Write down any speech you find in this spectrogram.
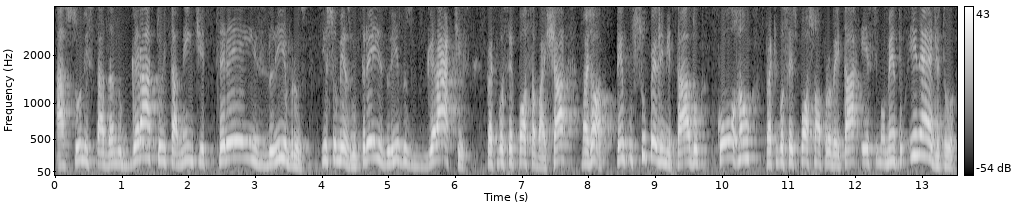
a Suno está dando gratuitamente três livros. Isso mesmo, três livros grátis para que você possa baixar. Mas ó, tempo super limitado, corram para que vocês possam aproveitar esse momento inédito.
